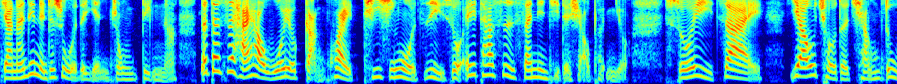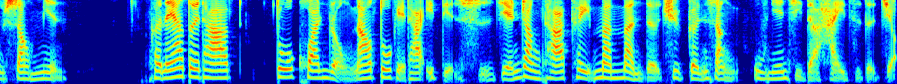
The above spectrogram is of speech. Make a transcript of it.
讲难听点就是我的眼中钉啊。那但是还好，我有赶快提醒我自己说，诶，他是三年级的小朋友，所以在要求的强度上面，可能要对他。多宽容，然后多给他一点时间，让他可以慢慢的去跟上五年级的孩子的脚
